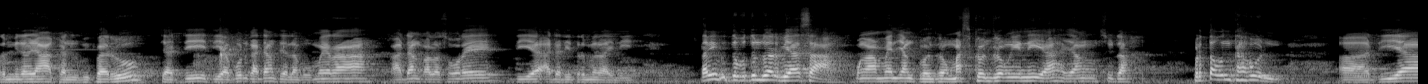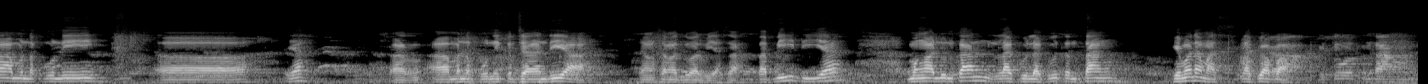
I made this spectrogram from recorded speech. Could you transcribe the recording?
terminal yang akan lebih baru. Jadi dia pun kadang di lampu merah, kadang kalau sore dia ada di terminal ini. Tapi betul-betul luar biasa pengamen yang gondrong, Mas Gondrong ini ya, yang sudah bertahun-tahun uh, dia menekuni uh, ya uh, menekuni kerjaan dia yang sangat luar biasa. Tapi dia mengalunkan lagu-lagu tentang gimana Mas? Lagu apa? Ya, itu tentang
